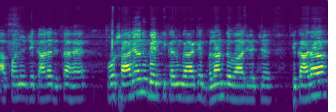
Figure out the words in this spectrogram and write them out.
ਆਪਾਂ ਨੂੰ ਜੈਕਾਰਾ ਦਿੱਤਾ ਹੈ, ਉਹ ਸਾਰਿਆਂ ਨੂੰ ਬੇਨਤੀ ਕਰੂੰਗਾ ਕਿ ਬੁਲੰਦ ਆਵਾਜ਼ ਵਿੱਚ ਜੈਕਾਰਾ,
